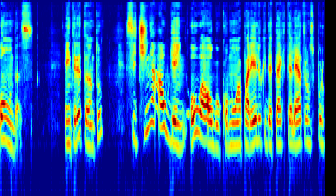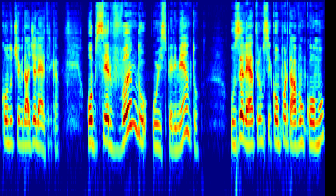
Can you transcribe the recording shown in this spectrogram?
ondas. Entretanto, se tinha alguém ou algo como um aparelho que detecta elétrons por condutividade elétrica observando o experimento, os elétrons se comportavam como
